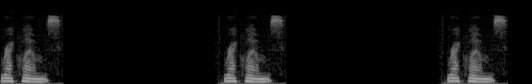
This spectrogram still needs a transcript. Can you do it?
Reclams. Reclams. Reclams.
